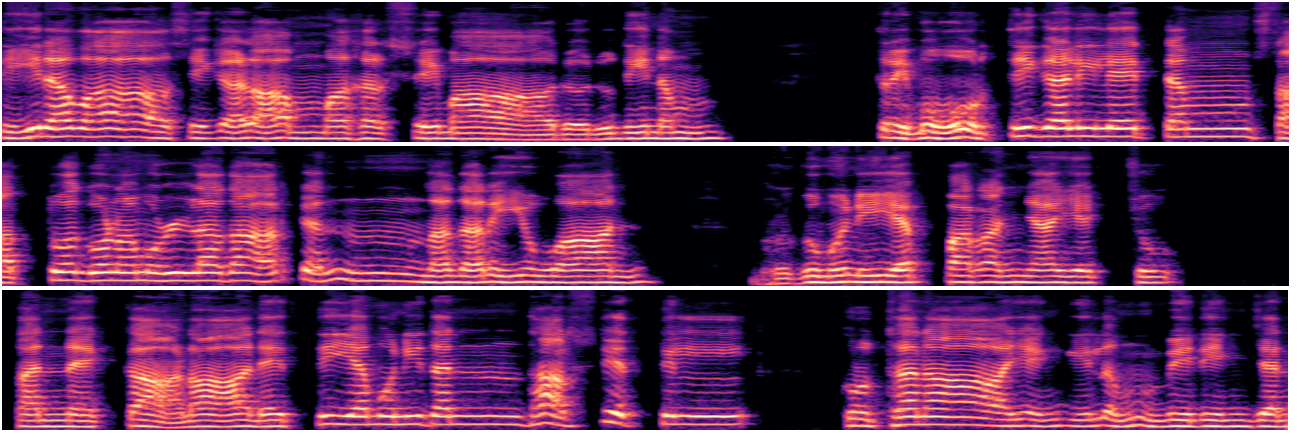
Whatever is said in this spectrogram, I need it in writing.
തീരവാസികളാം മഹർഷിമാരൊരു ദിനം. ത്രിമൂർത്തികളിലേറ്റം സത്വഗുണമുള്ളതാർക്കെന്നതറിയുവാൻ ഭൃഗുമുനിയെ പറഞ്ഞയച്ചു. തന്നെ കാണാനെത്തിയ മുനിതൻ ധാർഷ്ട്യത്തിൽ ക്രുദ്ധനായെങ്കിലും വിരിഞ്ചൻ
